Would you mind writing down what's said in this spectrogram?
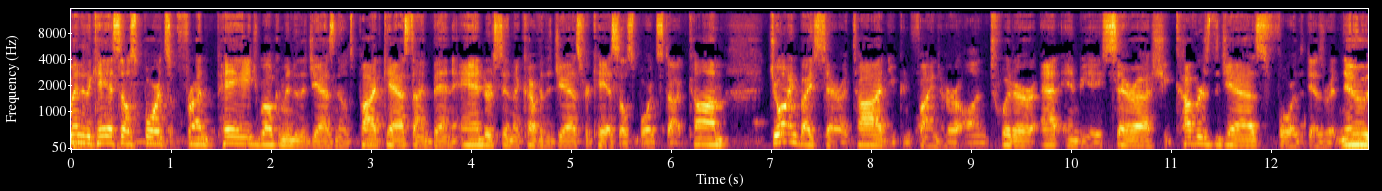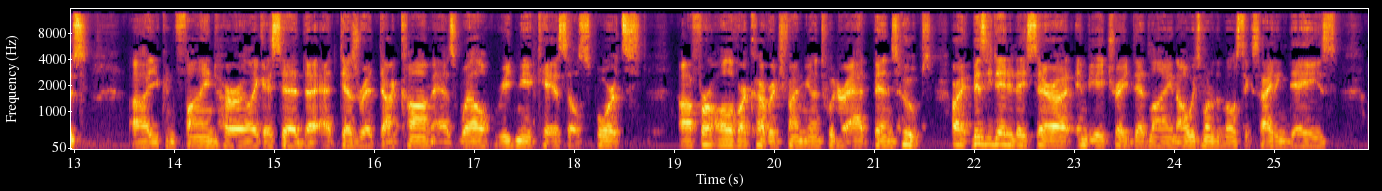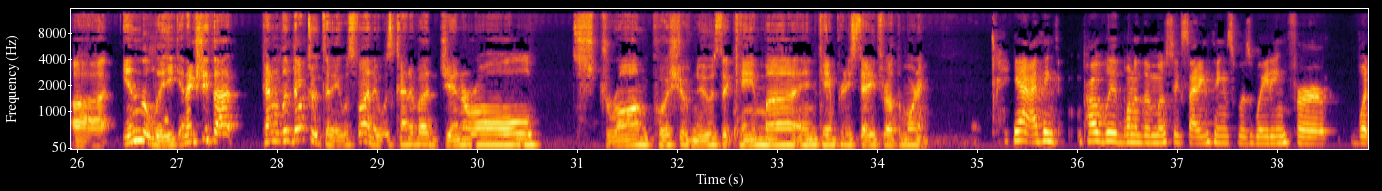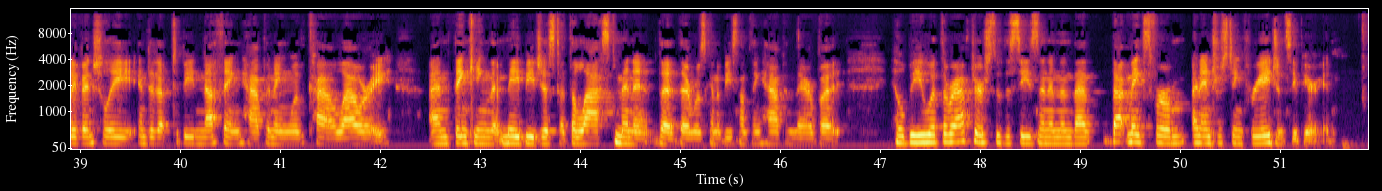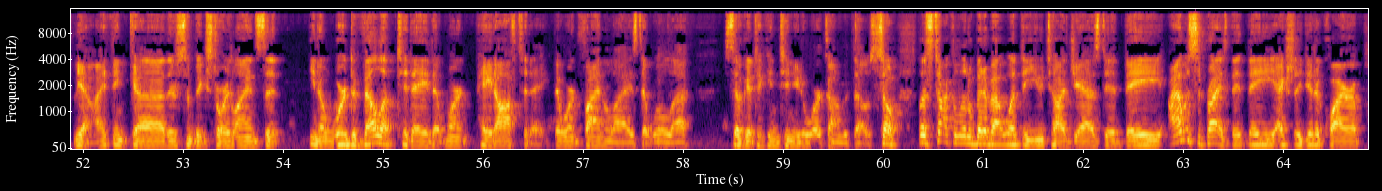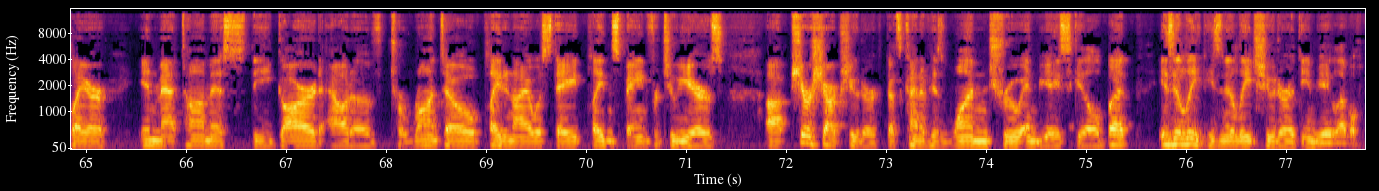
Welcome into the KSL Sports front page. Welcome into the Jazz Notes podcast. I'm Ben Anderson. I cover the Jazz for KSLSports.com. Joined by Sarah Todd. You can find her on Twitter at NBA Sarah. She covers the Jazz for the Deseret News. Uh, you can find her, like I said, uh, at Deseret.com as well. Read me at KSL Sports. Uh, for all of our coverage, find me on Twitter at Ben's Hoops. All right, busy day today, Sarah. NBA trade deadline, always one of the most exciting days uh, in the league. And I actually thought kind of lived up to it today. It was fun. It was kind of a general strong push of news that came uh, and came pretty steady throughout the morning. Yeah, I think probably one of the most exciting things was waiting for what eventually ended up to be nothing happening with Kyle Lowry and thinking that maybe just at the last minute that there was going to be something happen there, but he'll be with the Raptors through the season, and then that that makes for an interesting free agency period. Yeah, I think uh, there's some big storylines that you know were developed today that weren't paid off today, that weren't finalized, that we'll uh, still get to continue to work on with those. So let's talk a little bit about what the Utah Jazz did. They, I was surprised that they actually did acquire a player in Matt Thomas, the guard out of Toronto, played in Iowa State, played in Spain for two years. Uh, pure sharpshooter. That's kind of his one true NBA skill, but is elite. He's an elite shooter at the NBA level.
